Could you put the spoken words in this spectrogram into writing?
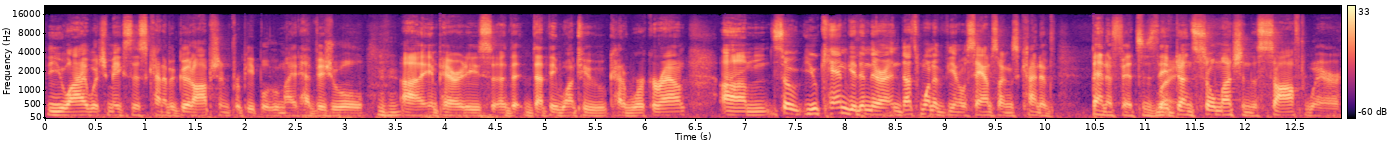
the UI, which makes this kind of a good option for people who might have visual Mm-hmm. uh, imparities uh, that, that they want to kind of work around. Um, so you can get in there, and that's one of you know Samsung's kind of benefits is they've Right. done so much in the software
